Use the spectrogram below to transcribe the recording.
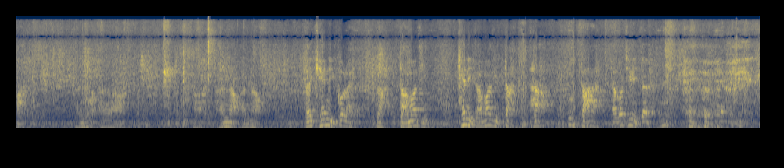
啊，很好，很好，啊，很好，很好。来，Kenny 过来，是吧？打马挺，Kenny 打马挺，打，打，打，打过去，对，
